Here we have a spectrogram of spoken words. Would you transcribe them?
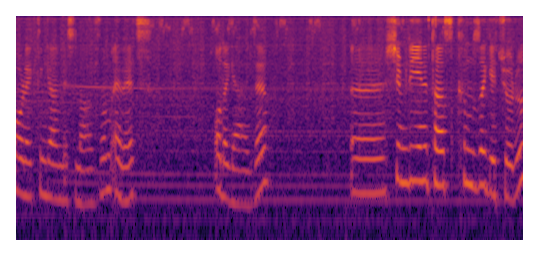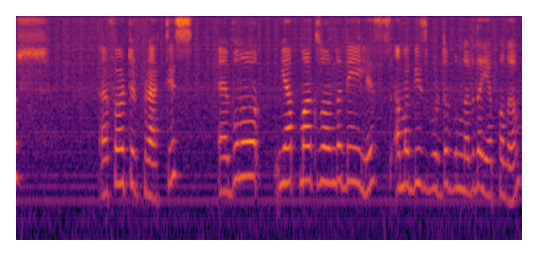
Correct'in gelmesi lazım. Evet. O da geldi. Ee, şimdi yeni task'ımıza geçiyoruz. Ee, further practice. Ee, bunu yapmak zorunda değiliz. Ama biz burada bunları da yapalım.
